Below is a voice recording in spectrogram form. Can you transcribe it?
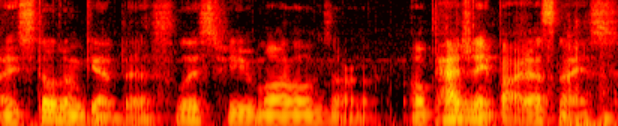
I still don't get this. List view model. Oh, paginate by. That's nice.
